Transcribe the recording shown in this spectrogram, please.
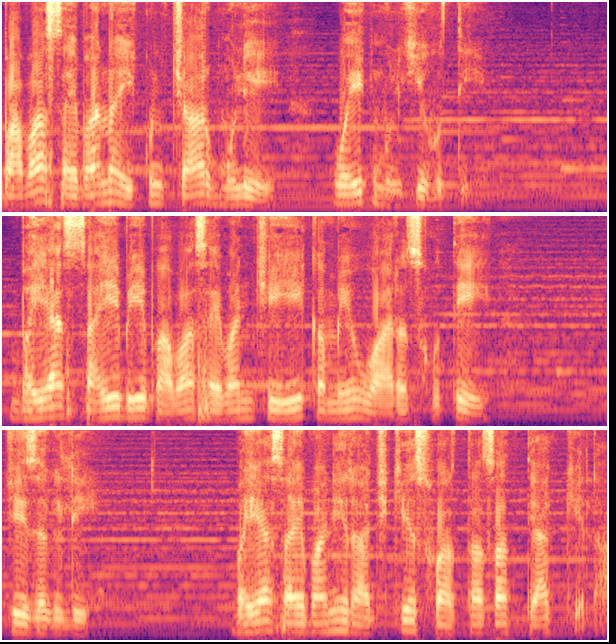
बाबासाहेबांना एकूण चार मुले व एक मुलगी होती. भैयासाहेब हे बाबासाहेबांचे एकमेव वारस होते जे जगले. भैयासाहेबांनी राजकीय स्वार्थाचा त्याग केला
